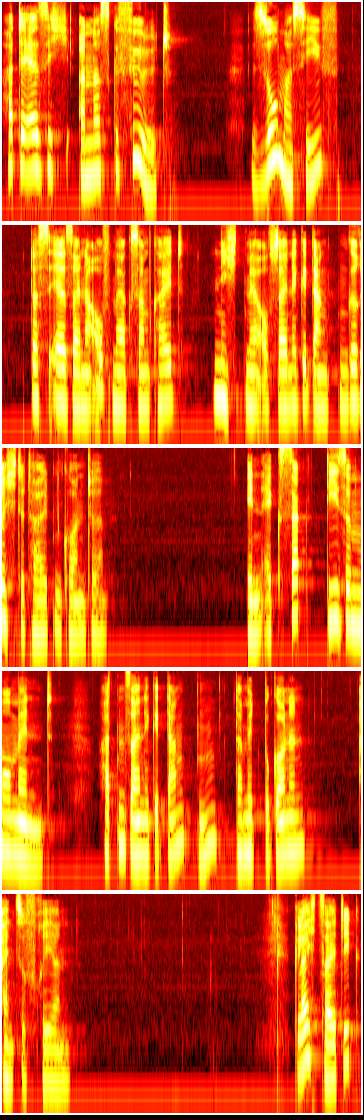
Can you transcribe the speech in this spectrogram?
hatte er sich anders gefühlt, so massiv, dass er seine Aufmerksamkeit nicht mehr auf seine Gedanken gerichtet halten konnte. In exakt diesem Moment hatten seine Gedanken damit begonnen einzufrieren. Gleichzeitig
